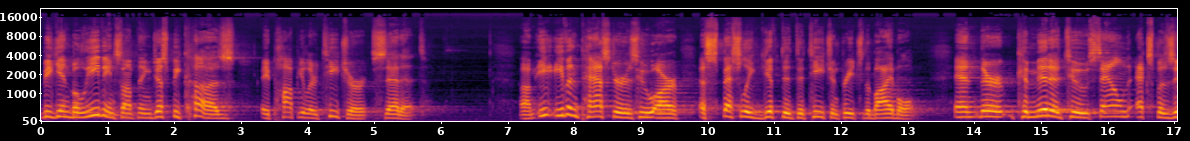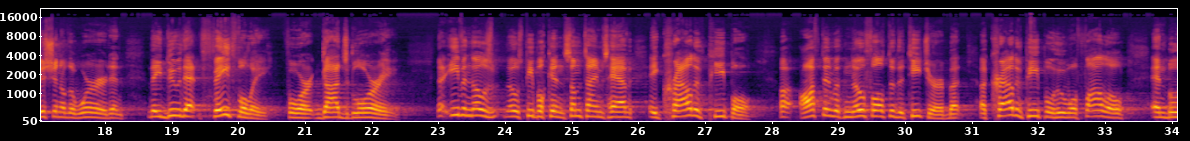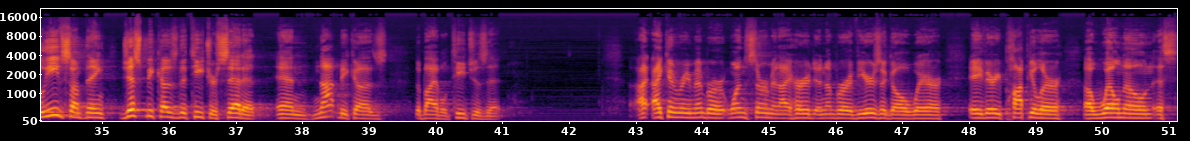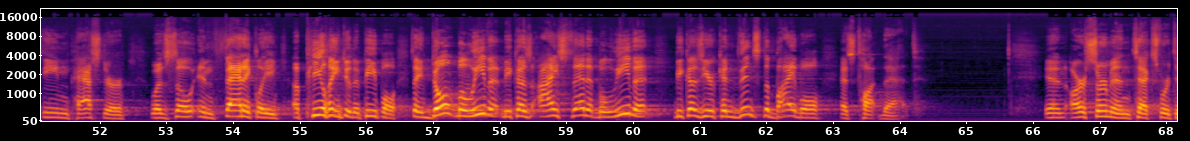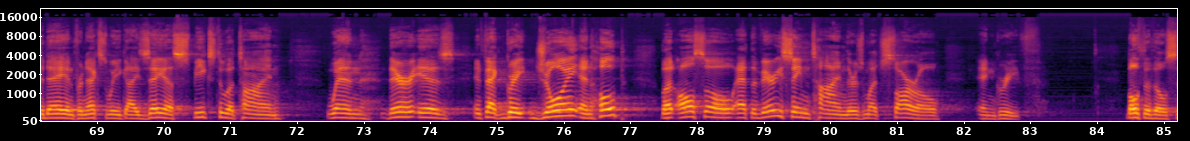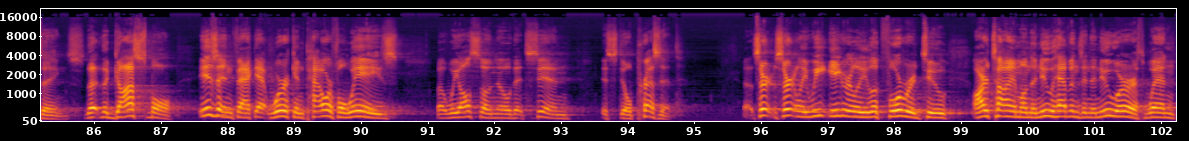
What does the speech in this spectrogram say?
begin believing something just because a popular teacher said it. Um, e- even pastors who are especially gifted to teach and preach the Bible, and they're committed to sound exposition of the word, and they do that faithfully for God's glory. Even those, those people can sometimes have a crowd of people, uh, often with no fault of the teacher, but a crowd of people who will follow and believe something just because the teacher said it and not because the Bible teaches it. I, I, can remember one sermon I heard a number of years ago where a very popular, uh, well known, esteemed pastor was so emphatically appealing to the people, saying, Don't believe it because I said it, believe it because you're convinced the Bible has taught that. In our sermon text for today and for next week, Isaiah speaks to a time when there is, in fact, great joy and hope, but also at the very same time, there's much sorrow and grief. Both of those things. The, the gospel is, in fact, at work in powerful ways, but we also know that sin is still present. Certainly, we eagerly look forward to our time on the new heavens and the new earth when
